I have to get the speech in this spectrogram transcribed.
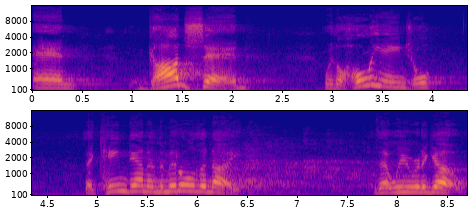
And God said, with a holy angel that came down in the middle of the night, that we were to go.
